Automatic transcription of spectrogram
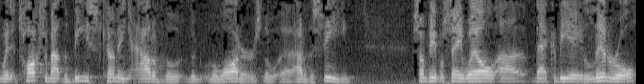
when it talks about the beast coming out of the, the, the waters, the, uh, out of the sea, some people say, well, uh, that could be a literal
